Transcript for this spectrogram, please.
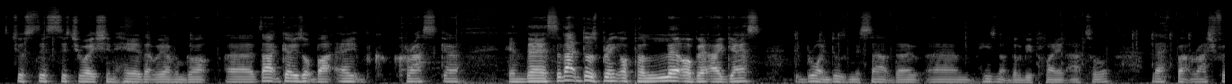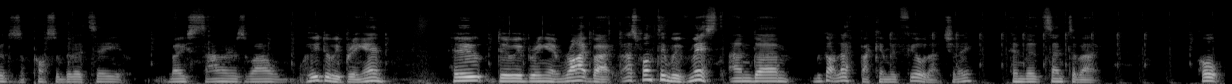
It's just this situation here that we haven't got. Uh, that goes up by 8. Carrasco in there. So that does bring up a little bit, I guess. De Bruyne does miss out, though. Um, he's not going to be playing at all. Left back Rashford is a possibility. Mo Salah as well. Who do we bring in? Who do we bring in? Right back. That's one thing we've missed. And um, we've got left back in midfield, actually. In the centre back. Oh,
